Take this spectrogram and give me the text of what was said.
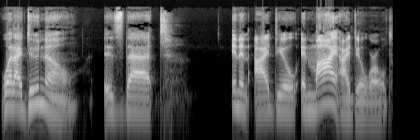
What I do know is that in an ideal in my ideal world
